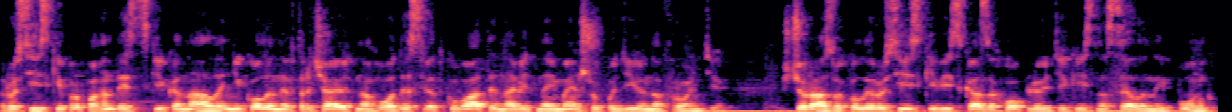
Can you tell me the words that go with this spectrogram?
Російські пропагандистські канали ніколи не втрачають нагоди святкувати навіть найменшу подію на фронті. Щоразу, коли російські війська захоплюють якийсь населений пункт,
